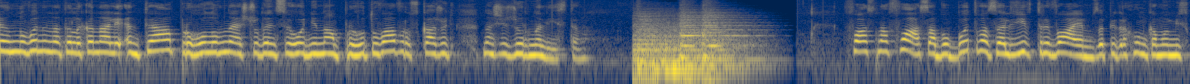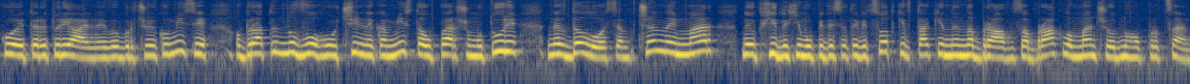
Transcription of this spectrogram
ефірі новини на телеканалі НТА. Про головне, що день сьогодні нам приготував, розкажуть наші журналісти. Фас на фас або битва за Львів триває. За підрахунками міської територіальної виборчої комісії, обрати нового очільника міста у першому турі не вдалося. Чинний мер необхідних йому 50% так і не набрав. Забракло менше 1%.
